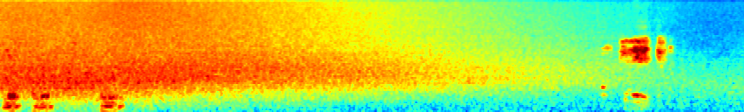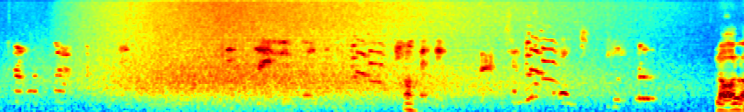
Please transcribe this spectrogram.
ฮัลโหลฮัลโหลฮัลโหลฮัลโหล โหลโหล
